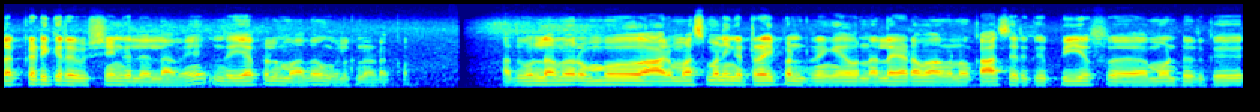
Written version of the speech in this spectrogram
லக்கடிக்கிற விஷயங்கள் எல்லாமே இந்த ஏப்ரல் மாதம் உங்களுக்கு நடக்கும். அதுவும் இல்லாமல் ரொம்ப ஆறு மாதமாக நீங்கள் ட்ரை பண்ணுறீங்க ஒரு நல்ல இடம் வாங்கணும். காசு இருக்குது பிஎஃப் அமௌண்ட் இருக்குது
